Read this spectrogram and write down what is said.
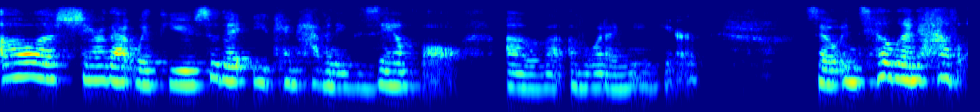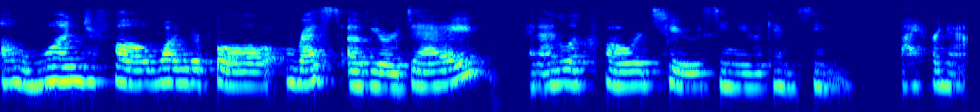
I'll uh, share that with you so that you can have an example of, uh, of what I mean here. So until then, have a wonderful, wonderful rest of your day. And I look forward to seeing you again soon. Bye for now.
